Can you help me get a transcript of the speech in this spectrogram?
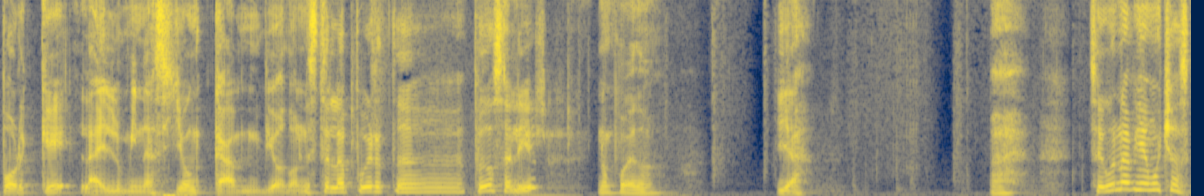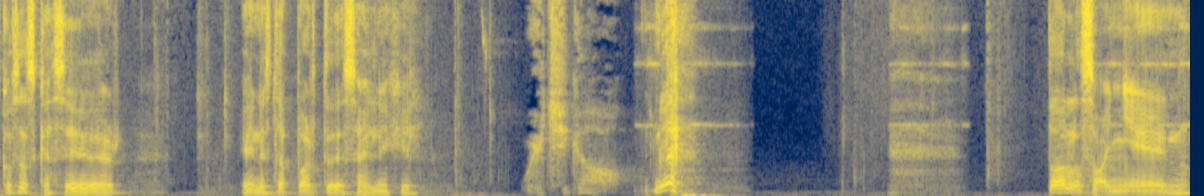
Porque la iluminación cambió. ¿Dónde está la puerta? ¿Puedo salir? No puedo. Ya. Ah. Según había muchas cosas que hacer en esta parte de Silent Hill. Where'd she go? Todo lo soñé, ¿no?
